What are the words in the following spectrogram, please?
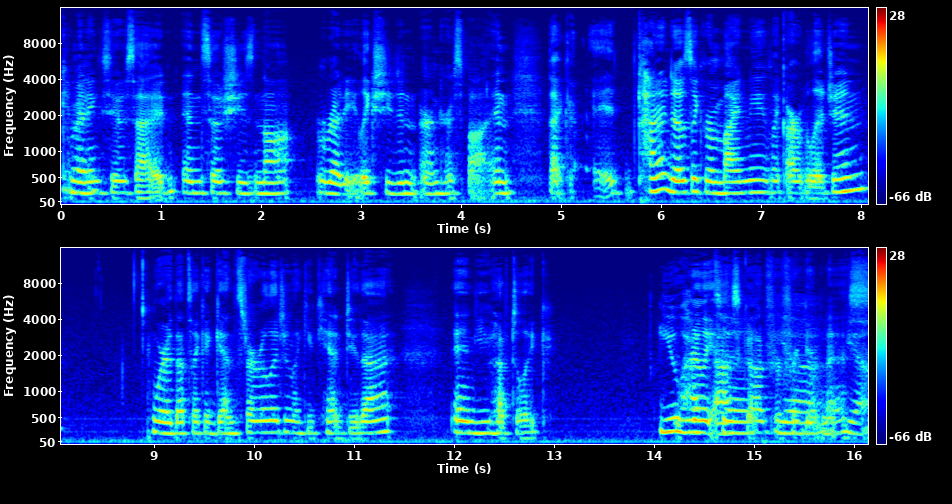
committing suicide and so she's not ready. Like she didn't earn her spot. And that it kind of does like remind me of like our religion where that's like against our religion. Like you can't do that. And you have to like you have really to, ask God for yeah, forgiveness, Yeah,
